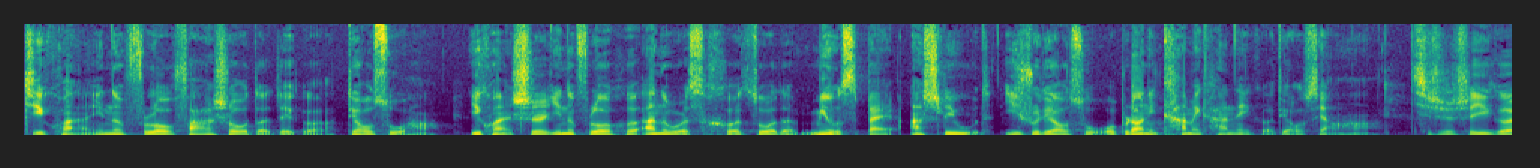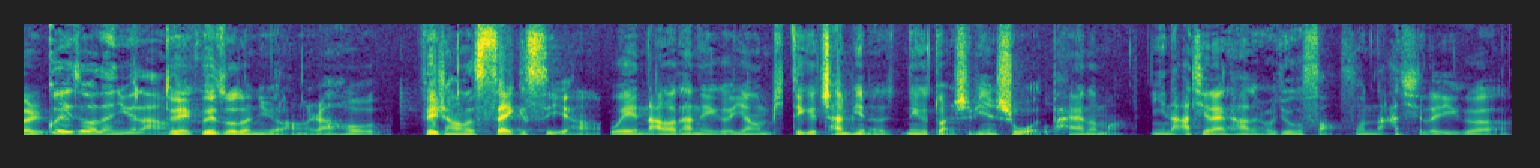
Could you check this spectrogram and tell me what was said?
几款 In the Flow 发售的这个雕塑哈。一款是 In the Flow 和 Andworth 合作的 Muse by Ashley Wood 艺术雕塑，我不知道你看没看那个雕像哈，其实是一个跪坐的女郎，对，跪坐的女郎，然后。非常的 sexy 哈，我也拿到它那个样品，这个产品的那个短视频是我拍的嘛？你拿起来它的时候，就会仿佛拿起了一个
